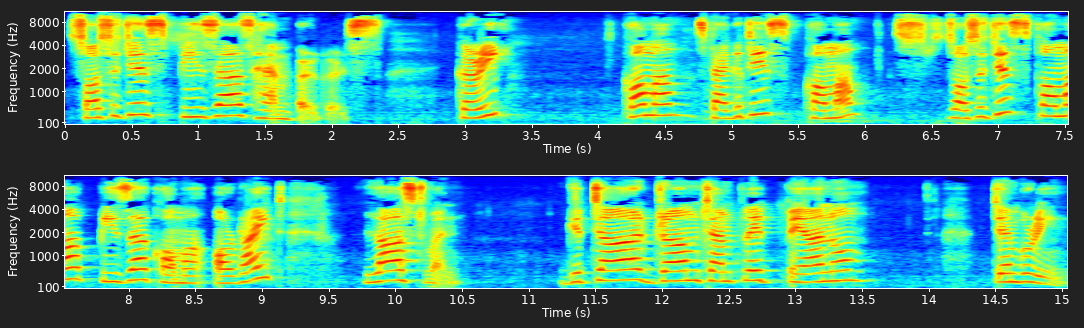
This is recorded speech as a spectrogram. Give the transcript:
sausages pizzas hamburgers. Curry comma spaghettis comma sausages comma pizza comma all right last one. Guitar drum template piano tambourine.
